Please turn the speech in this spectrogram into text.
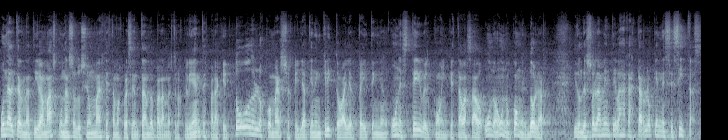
una alternativa más, una solución más que estamos presentando para nuestros clientes para que todos los comercios que ya tienen Crypto Buyer Pay tengan un stablecoin que está basado uno a uno con el dólar y donde solamente vas a gastar lo que necesitas,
